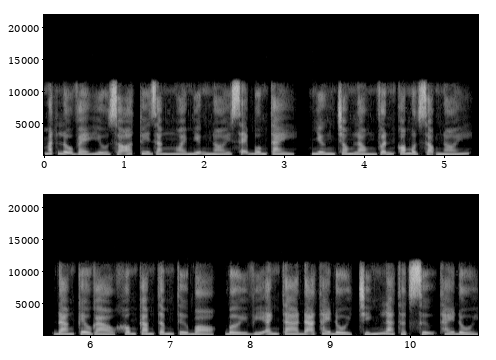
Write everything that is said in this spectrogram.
mắt lộ vẻ hiểu rõ tuy rằng ngoài miệng nói sẽ buông tay, nhưng trong lòng vẫn có một giọng nói, đang kêu gào không cam tâm từ bỏ, bởi vì anh ta đã thay đổi, chính là thật sự thay đổi.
